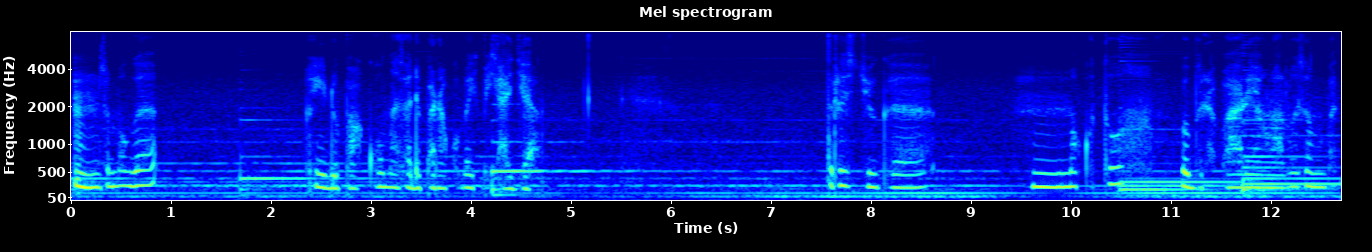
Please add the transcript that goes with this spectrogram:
hmm, semoga hidup aku masa depan aku baik-baik aja. Terus juga hmm, aku tuh beberapa hari yang lalu sempat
